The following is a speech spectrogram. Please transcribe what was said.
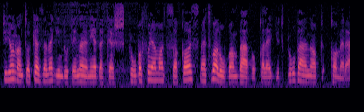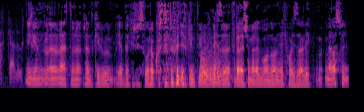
Úgyhogy onnantól kezdve megindult egy nagyon érdekes próbafolyamat, szakasz, mert valóban bábokkal együtt próbálnak kamerák előtt. Igen, láttam rendkívül érdekes és szórakoztató egyébként így nézve. Bele sem merek gondolni, hogy hogy zajlik. Mert az, hogy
